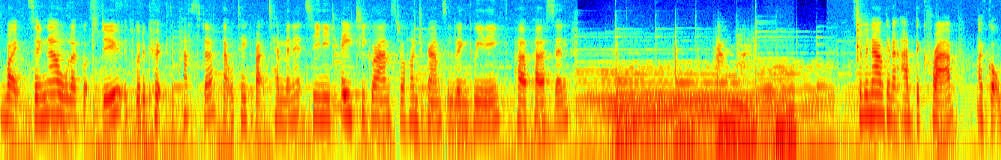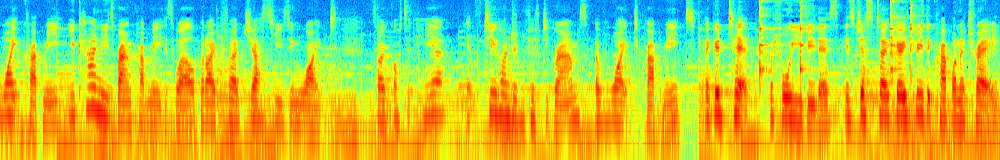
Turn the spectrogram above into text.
Right, so now all I've got to do is got to cook the pasta. That will take about 10 minutes. So you need 80 grams to 100 grams of linguine per person. So we're now going to add the crab. I've got white crab meat. You can use brown crab meat as well, but I prefer just using white. So I've got it here. It's 250 grams of white crab meat. A good tip before you do this is just to go through the crab on a tray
